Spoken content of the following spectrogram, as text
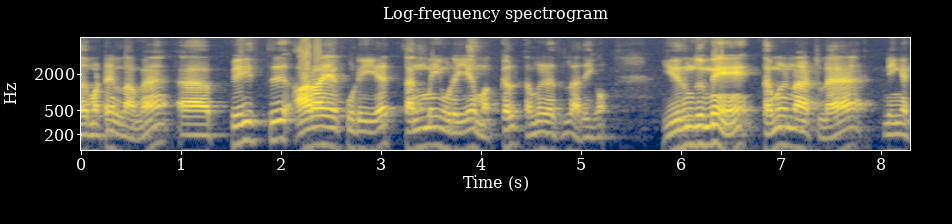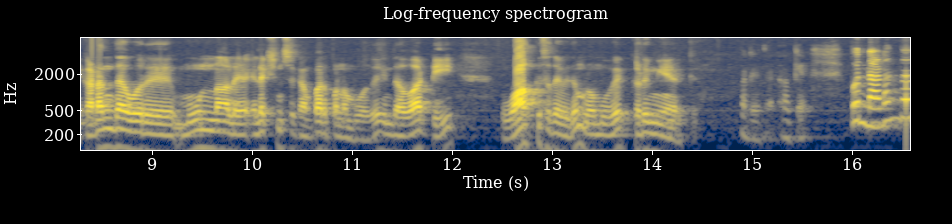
அது மட்டும் இல்லாமல் uh, பிரித்து ஆராயக்கூடிய தன்மையுடைய மக்கள் தமிழகத்தில் அதிகம். இருந்துமே தமிழ்நாட்டில் நீங்கள் கடந்த ஒரு மூணு நாலு எலெக்ஷன்ஸை கம்பேர் பண்ணும்போது இந்த வாட்டி வாக்கு சதவீதம் ரொம்பவே கடுமையாக இருக்குது ஓகே இப்போ நடந்த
